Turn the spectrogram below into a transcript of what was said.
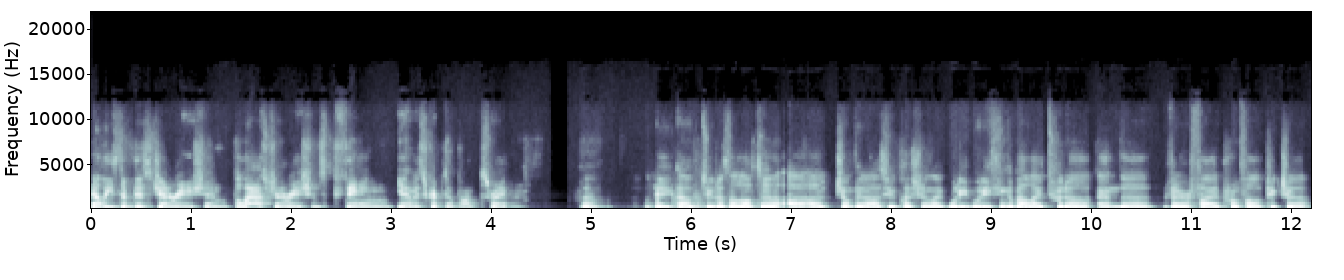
At least of this generation the last generation's thing you know is CryptoPunks right? Yeah. Hey, uh, Dudas, I'd love to uh, uh, jump in and ask you a question. Like, what do you what do you think about like Twitter and the verified profile picture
